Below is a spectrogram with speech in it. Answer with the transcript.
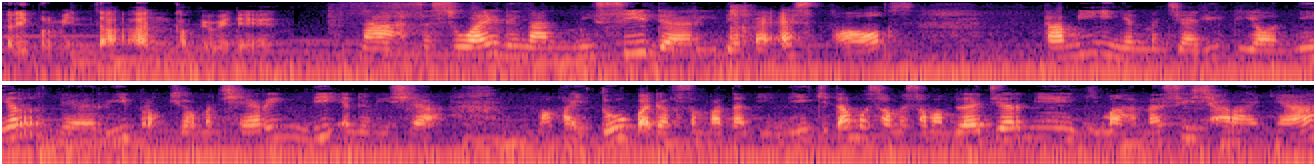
dari permintaan KPWDN. Nah, sesuai dengan misi dari DPS Talks, kami ingin menjadi pionir dari procurement sharing di Indonesia. Maka itu pada kesempatan ini kita mau sama-sama belajar nih gimana sih caranya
